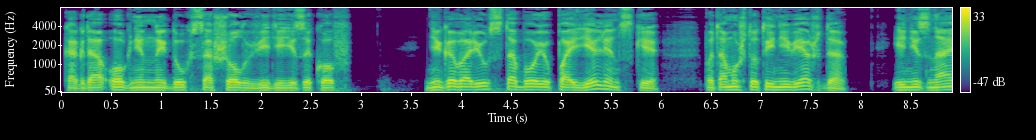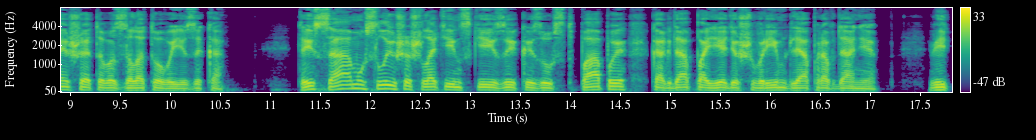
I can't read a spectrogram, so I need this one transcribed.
когда огненный дух сошел в виде языков. — Не говорю с тобою по-еленски, потому что ты невежда и не знаешь этого золотого языка. Ты сам услышишь латинский язык из уст папы, когда поедешь в Рим для оправдания. Ведь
